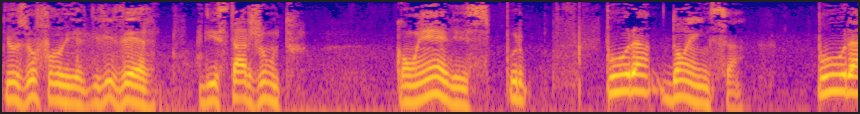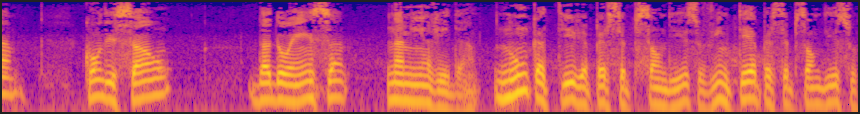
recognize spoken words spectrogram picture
de usufruir, de viver, de estar junto com eles por pura doença, pura condição da doença na minha vida. Nunca tive a percepção disso, vim ter a percepção disso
